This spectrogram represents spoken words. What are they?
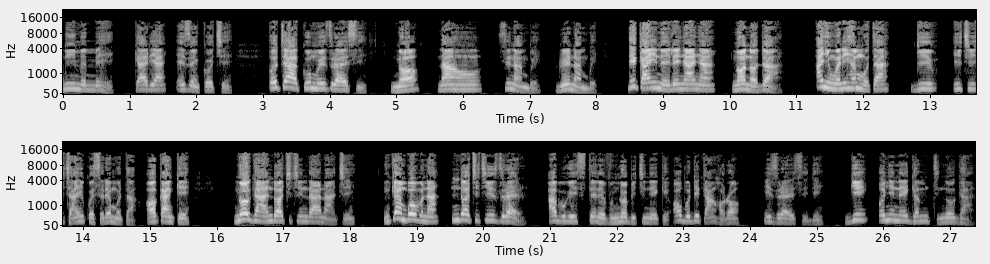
n'ime mmehie karịa eze nke ochie. Otu a ka ụmụ izrel si nọọ n'ahụhụ si na mgbe rue na mgbe. Dịka anyị na-elenye anya n'ọnọdụ a anyị nwere ihe mmụta dị iche iche anyị kwesịrị ịmụta ọka nke n'oge a ndị ọchịchị ndị a na-achị. Nke mbụ bụ na ndị ọchịchị Izrel abụghị site n'ebumnobi Chineke ọ bụ dịka nhọrọ Izrel si dị. Gị onye na-ege m ntị n'oge a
